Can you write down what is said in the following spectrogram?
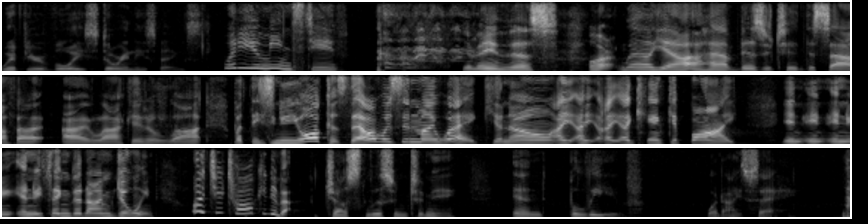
with your voice during these things. What do you mean, Steve? you mean this? Or well, yeah, I have visited the South. I I like it a lot, but these New Yorkers, they're always in my way. You know, I I, I, I can't get by in, in in anything that I'm doing. What are you talking about? Just listen to me, and believe what I say.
